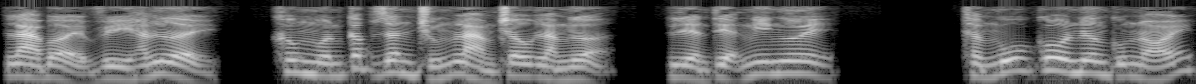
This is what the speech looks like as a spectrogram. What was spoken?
là bởi vì hắn lười, không muốn cấp dân chúng làm trâu làm ngựa, liền tiện nghi ngươi. Thẩm ngũ cô nương cũng nói,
